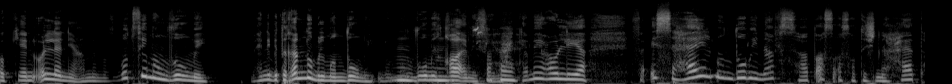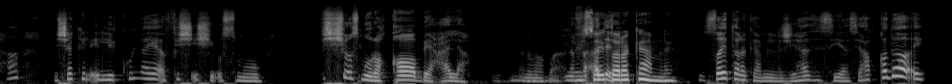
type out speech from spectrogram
أوكي نقول لهم يا عمي مزبوط في منظومة. ما هني بتغنوا بالمنظومة إنه المنظومة قائمة في محكمه عليا فإسا هاي المنظومة نفسها تقصقصت جناحاتها بشكل اللي كلها فيش إشي اسمه فيش شيء اسمه رقابة على. يعني أنا ما أنا في سيطرة كاملة. في سيطرة كاملة للجهاز السياسي على القضائي.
